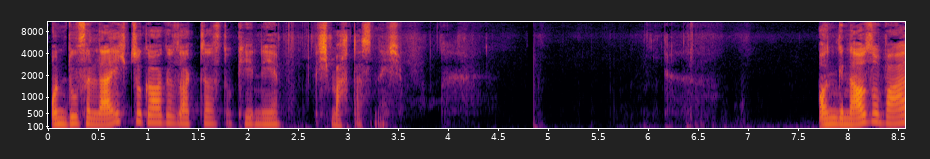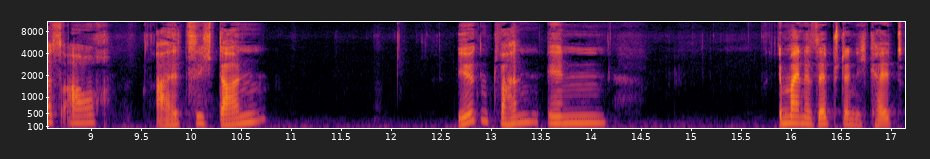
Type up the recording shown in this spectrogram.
und du vielleicht sogar gesagt hast, okay, nee, ich mach das nicht. Und genauso war es auch, als ich dann irgendwann in, in meine Selbstständigkeit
